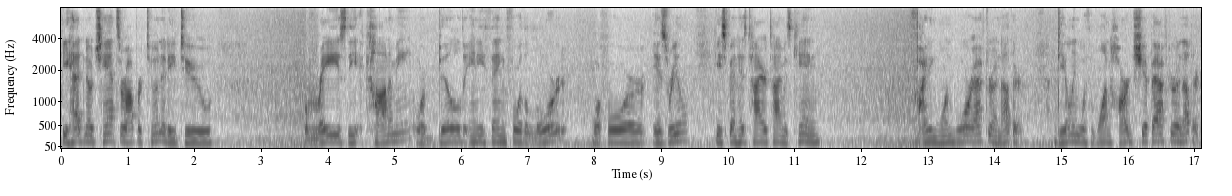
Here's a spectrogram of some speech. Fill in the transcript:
He had no chance or opportunity to raise the economy or build anything for the Lord or for Israel. He spent his entire time as king fighting one war after another, dealing with one hardship after another.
